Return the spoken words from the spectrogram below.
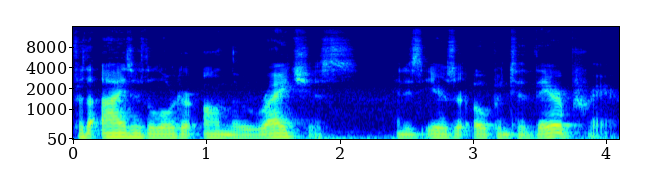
For the eyes of the Lord are on the righteous, and his ears are open to their prayer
